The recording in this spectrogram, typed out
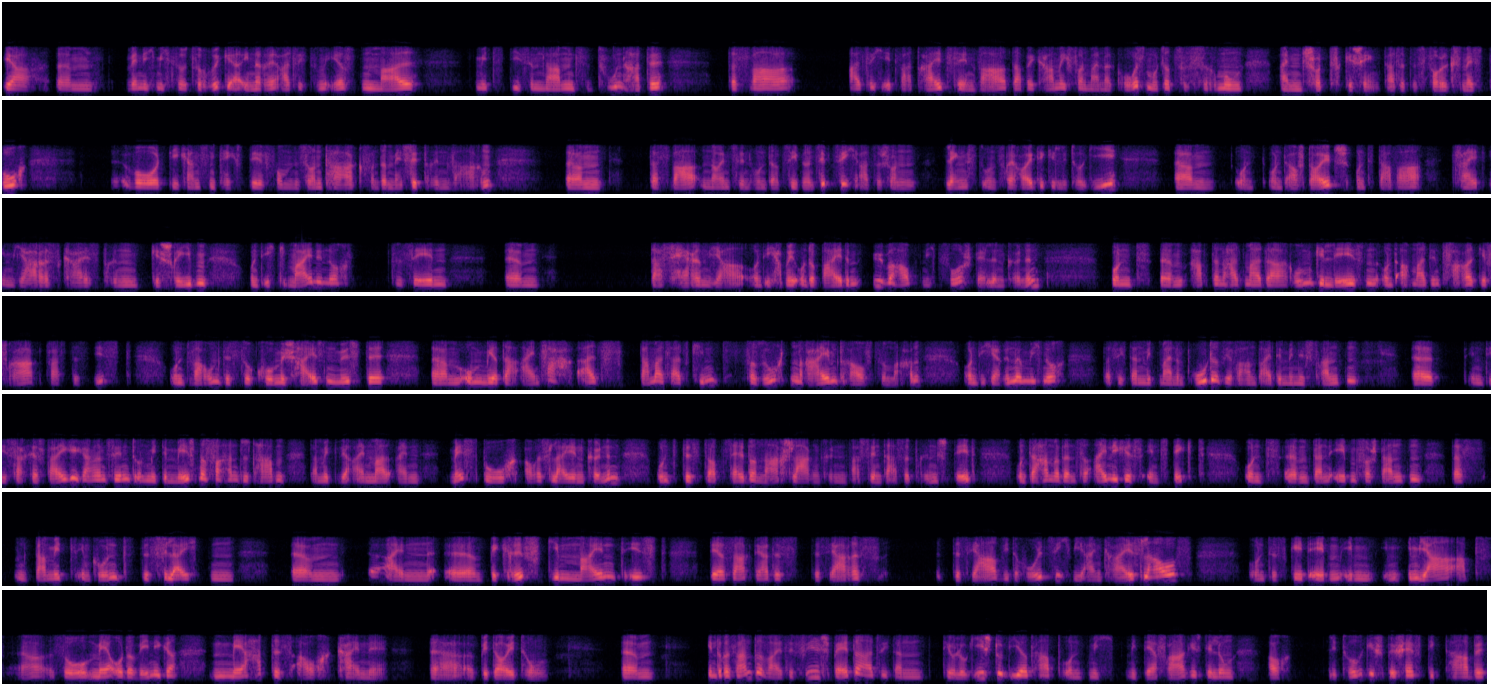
Ja, ähm, wenn ich mich so zurückerinnere, als ich zum ersten Mal mit diesem Namen zu tun hatte, das war, als ich etwa 13 war, da bekam ich von meiner Großmutter zur Firmung einen Schott geschenkt, also das Volksmessbuch wo die ganzen Texte vom Sonntag von der Messe drin waren. Ähm, das war 1977, also schon längst unsere heutige Liturgie ähm, und, und auf Deutsch. Und da war Zeit im Jahreskreis drin geschrieben. Und ich meine noch zu sehen, ähm, das Herrenjahr. Und ich habe mir unter beidem überhaupt nichts vorstellen können und ähm, habe dann halt mal da rumgelesen und auch mal den Pfarrer gefragt, was das ist und warum das so komisch heißen müsste, ähm, um mir da einfach als damals als Kind versucht, einen Reim drauf zu machen. Und ich erinnere mich noch, dass ich dann mit meinem Bruder, wir waren beide Ministranten, äh, in die Sakristei gegangen sind und mit dem Mesner verhandelt haben, damit wir einmal ein Messbuch ausleihen können und das dort selber nachschlagen können, was denn da so drin steht. Und da haben wir dann so einiges entdeckt und ähm, dann eben verstanden, dass damit im Grund das vielleicht ein, ähm, ein äh, Begriff gemeint ist, der sagt, ja, das, das Jahres, das Jahr wiederholt sich wie ein Kreislauf und es geht eben im, im, im Jahr ab. Ja, so mehr oder weniger. Mehr hat es auch keine äh, Bedeutung. Ähm, interessanterweise viel später, als ich dann Theologie studiert habe und mich mit der Fragestellung auch liturgisch beschäftigt habe,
